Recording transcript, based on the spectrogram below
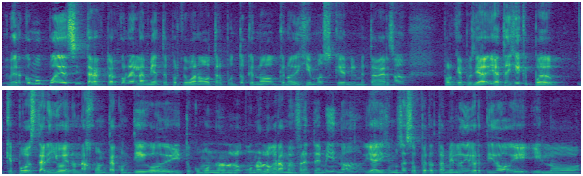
ver cómo puedes interactuar con el ambiente, porque bueno, otro punto que no, que no dijimos, que en el metaverso, porque pues ya, ya te dije que puedo, que puedo estar yo en una junta contigo y tú como un, un holograma enfrente de mí, ¿no? Ya dijimos eso, pero también lo divertido y, y lo,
